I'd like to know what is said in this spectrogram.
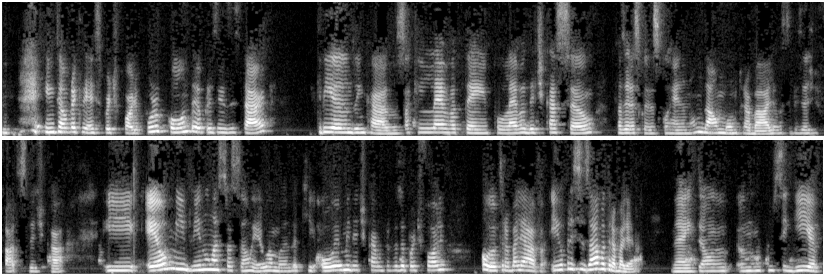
Então, para criar esse portfólio por conta, eu preciso estar criando em casa. Só que leva tempo, leva dedicação. Fazer as coisas correndo não dá um bom trabalho, você precisa de fato se dedicar. E eu me vi numa situação, eu, Amanda, que ou eu me dedicava para fazer portfólio ou eu trabalhava. E eu precisava trabalhar, né? Então eu não conseguia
